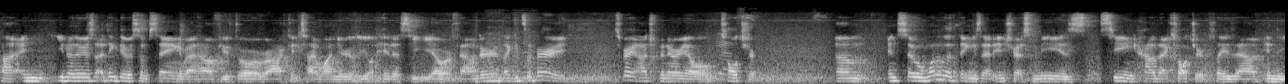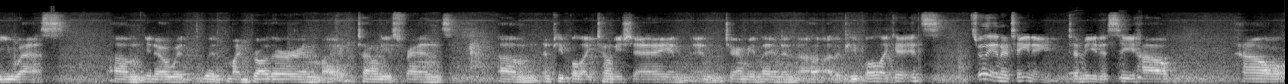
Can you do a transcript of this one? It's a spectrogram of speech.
Uh, and you know, there's I think there was some saying about how if you throw a rock in Taiwan, you will hit a CEO or founder. Like it's a very it's a very entrepreneurial yeah. culture. Um, and so one of the things that interests me is seeing how that culture plays out in the U.S. Um, you know, with, with my brother and my Taiwanese friends, um, and people like Tony Hsieh and, and Jeremy Lin and uh, other people. Like it, it's it's really entertaining to me to see how how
